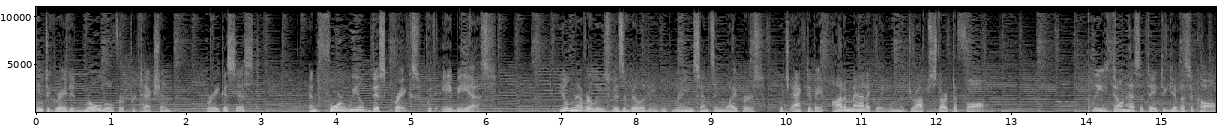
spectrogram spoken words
integrated rollover protection, brake assist, and four-wheel disc brakes with ABS. You'll never lose visibility with rain-sensing wipers, which activate automatically when the drops start to fall. Please don't hesitate to give us a call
